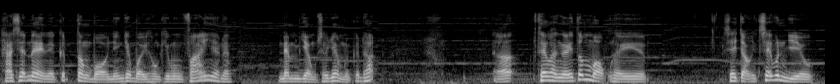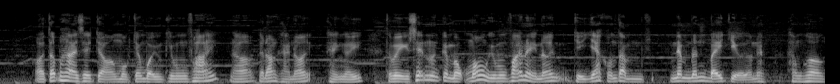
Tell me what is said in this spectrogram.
Hai set này thì kích toàn bộ những trang bị hồng kim môn phái nha anh em. Năm dòng sáu dòng được kích hết. Đó, theo khải nghĩ top 1 thì sẽ chọn xếp Vinh Diệu ở top 2 sẽ chọn một trang bị kim môn phái. Đó, cái đó khải nói, khải nghĩ. Tại vì xét cái một món kim môn phái này nó trị giá khoảng tầm 5 đến 7 triệu thôi nè, không hơn.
